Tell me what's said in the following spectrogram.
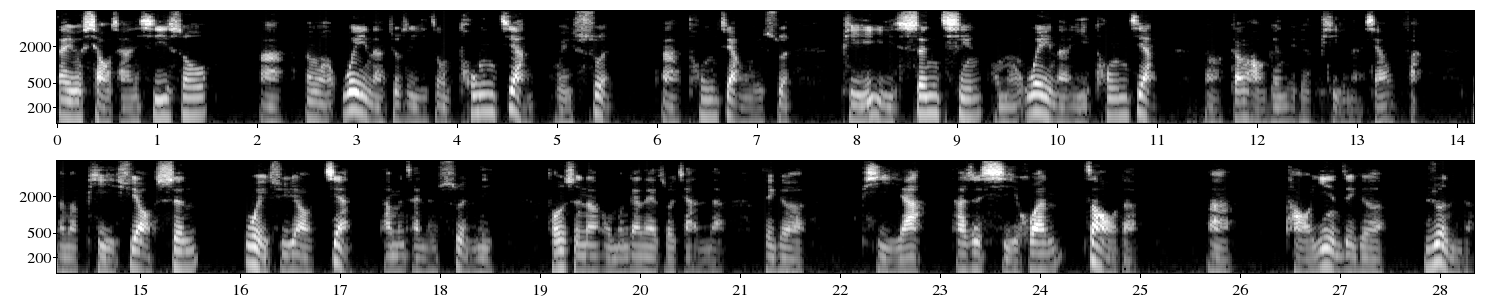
再由小肠吸收啊。那么胃呢，就是以这种通降为顺啊，通降为顺。脾以升清，我们胃呢以通降啊，刚好跟这个脾呢相反。那么脾需要升，胃需要降，他们才能顺利。同时呢，我们刚才所讲的这个脾呀，它是喜欢燥的啊，讨厌这个润的。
